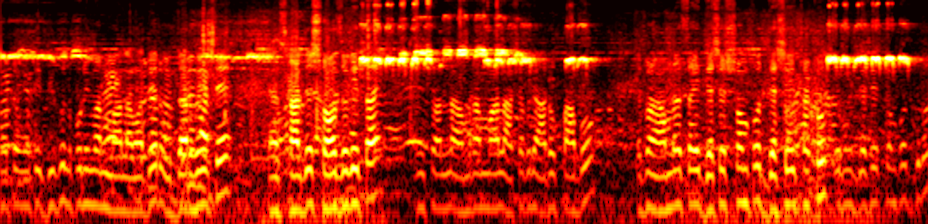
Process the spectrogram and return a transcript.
মোটামুটি বিপুল পরিমাণ মাল আমাদের উদ্ধার হয়েছে আহ, স্যারদের সহযোগিতায়। ইনশাল্লাহ আমরা মাল আশা করি আরও পাবো এবং আমরা চাই দেশের সম্পদ দেশেই থাকুক এবং দেশের সম্পদগুলো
